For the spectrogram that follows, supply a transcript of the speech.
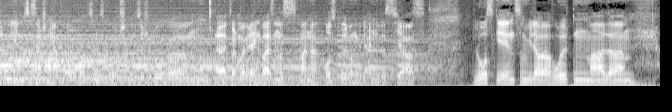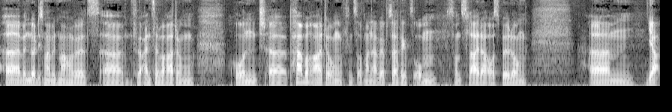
Psychotherapeut, Beziehungscoach, Psychologe. Äh, ich wollte mal wieder hinweisen, dass meine Ausbildung wieder Ende des Jahres losgehen zum wiederholten Male. Äh, wenn du diesmal mitmachen willst, äh, für Einzelberatung und äh, Paarberatung, findest du auf meiner Webseite, gibt es oben so ein Slider Ausbildung. Ähm, ja,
